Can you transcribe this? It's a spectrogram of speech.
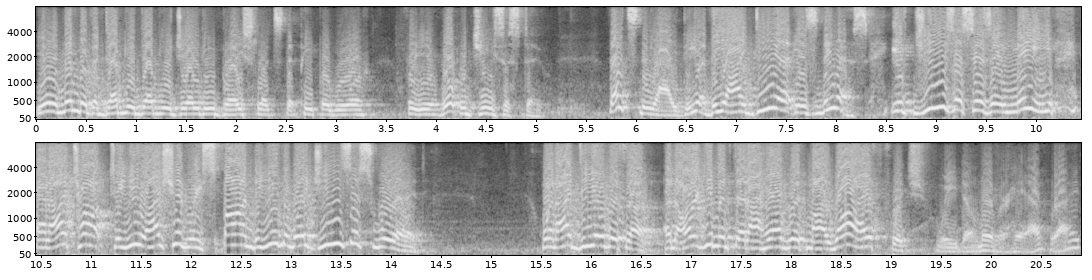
You remember the WWJD bracelets that people wore for you? What would Jesus do? That's the idea. The idea is this. If Jesus is in me and I talk to you, I should respond to you the way Jesus would. When I deal with a, an argument that I have with my wife, which we don't ever have, right?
